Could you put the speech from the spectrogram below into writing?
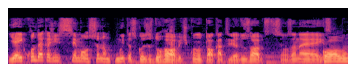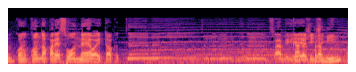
E aí, quando é que a gente se emociona com muitas coisas do Hobbit? Quando toca a trilha dos Hobbits, dos Seus Anéis. Gollum. Quando, quando aparece o anel, aí toca. Sabe? E aí Cara, a gente. pra mim,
